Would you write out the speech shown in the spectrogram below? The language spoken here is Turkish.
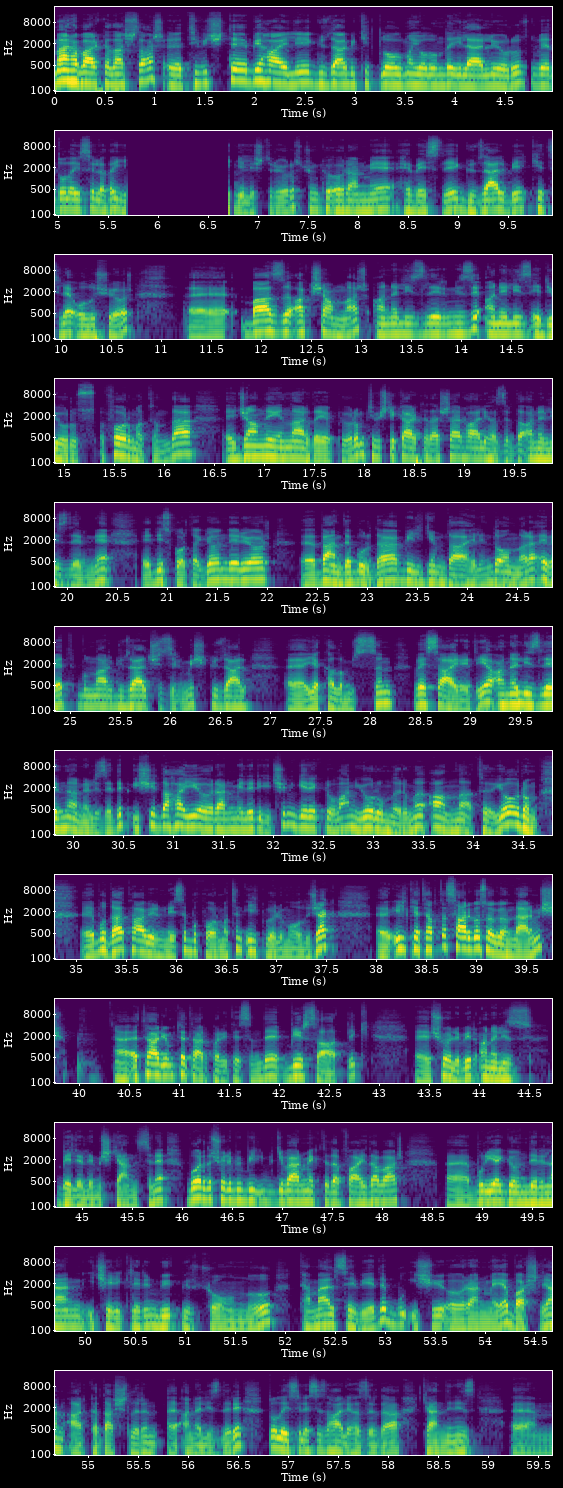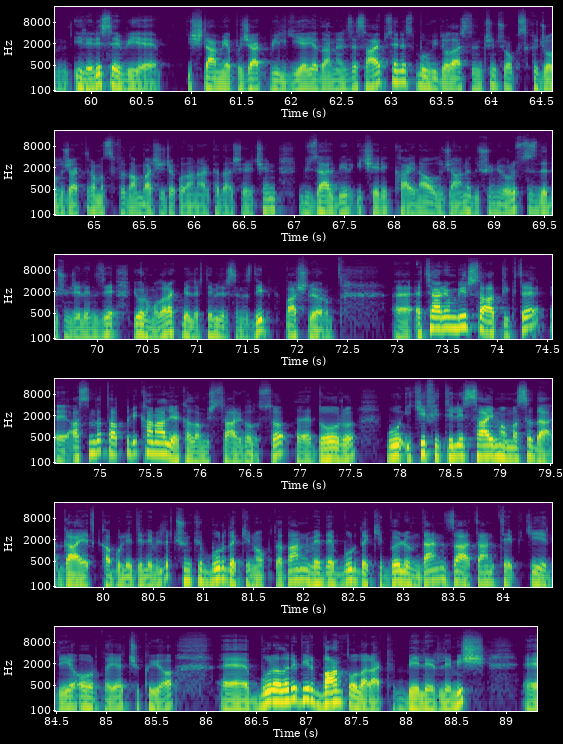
Merhaba arkadaşlar. Ee, Twitch'te bir hayli güzel bir kitle olma yolunda ilerliyoruz ve dolayısıyla da geliştiriyoruz. Çünkü öğrenmeye hevesli, güzel bir kitle oluşuyor. Ee, bazı akşamlar analizlerinizi analiz ediyoruz formatında e, canlı yayınlar da yapıyorum. Twitch'teki arkadaşlar hali hazırda analizlerini e, Discord'a gönderiyor. E, ben de burada bilgim dahilinde onlara evet bunlar güzel çizilmiş, güzel e, yakalamışsın vesaire diye analizlerini analiz edip işi daha iyi öğrenmeleri için gerekli olan yorumlarımı anlatıyorum. Bu da tabirinde ise bu formatın ilk bölümü olacak. E, ilk etapta Sargasso göndermiş. E, Ethereum Tether paritesinde 1 saatlik e, şöyle bir analiz belirlemiş kendisine. Bu arada şöyle bir bilgi vermekte de fayda var. E, Buraya gönderilen içeriklerin büyük bir çoğunluğu temel seviyede bu işi öğrenmeye başlayan arkadaşların e, analizleri. Dolayısıyla siz hali hazırda kendiniz ileri seviye işlem yapacak bilgiye ya da analize sahipseniz bu videolar sizin için çok sıkıcı olacaktır ama sıfırdan başlayacak olan arkadaşlar için güzel bir içerik kaynağı olacağını düşünüyoruz. Siz de düşüncelerinizi yorum olarak belirtebilirsiniz deyip başlıyorum. Ee, Ethereum 1 saatlikte e, aslında tatlı bir kanal yakalamış Sargaluso. E, doğru. Bu iki fitili saymaması da gayet kabul edilebilir. Çünkü buradaki noktadan ve de buradaki bölümden zaten tepki yediği ortaya çıkıyor. E, buraları bir bant olarak belirlemiş. E,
